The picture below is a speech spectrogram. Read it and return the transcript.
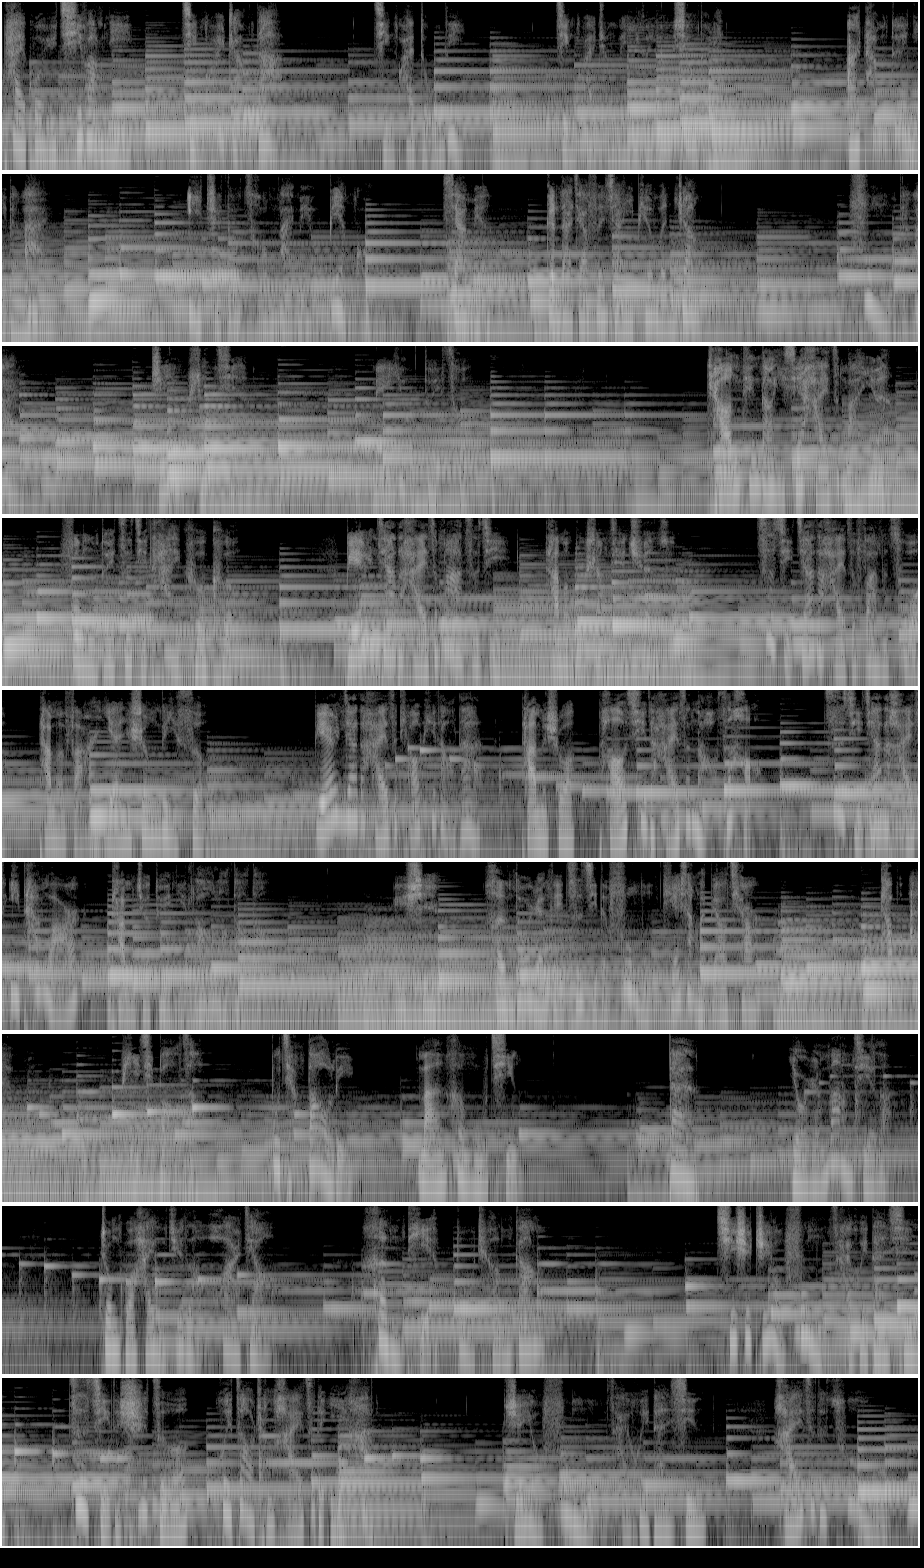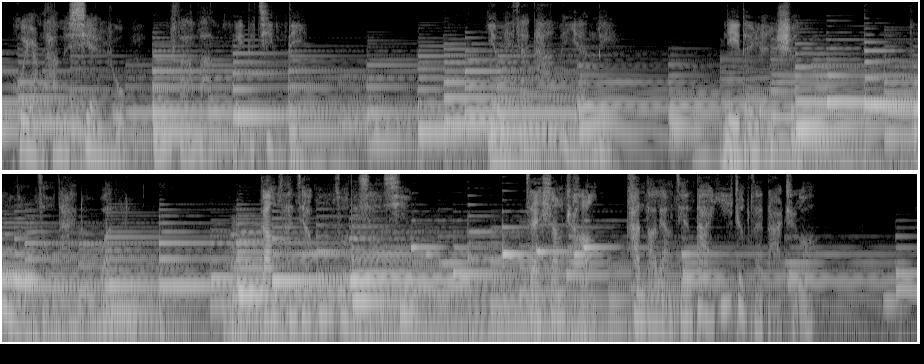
太过于期望你尽快长大，尽快独立，尽快成为一个优秀的人，而他们对你的爱一直都从来没有变过。下面跟大家分享一篇文章：父母只有深浅，没有对错。常听到一些孩子埋怨。父母对自己太苛刻，别人家的孩子骂自己，他们不上前劝阻；自己家的孩子犯了错，他们反而严声厉色。别人家的孩子调皮捣蛋，他们说淘气的孩子脑子好；自己家的孩子一贪玩，他们就对你唠唠叨叨。是，很多人给自己的父母贴上了标签儿：他不爱我，脾气暴躁。不讲道理，蛮横无情。但有人忘记了，中国还有句老话叫“恨铁不成钢”。其实，只有父母才会担心自己的失责会造成孩子的遗憾；只有父母才会担心孩子的错误会让他们陷入无法挽回的境地。因为在他们眼里，你的人生不能走太多弯路。刚参加工作的小新，在商场看到两件大衣正在打折，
